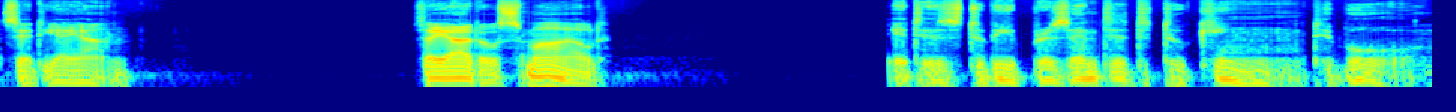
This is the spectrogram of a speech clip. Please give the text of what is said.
said Yean. Sayadaw smiled. It is to be presented to King Thibaw.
